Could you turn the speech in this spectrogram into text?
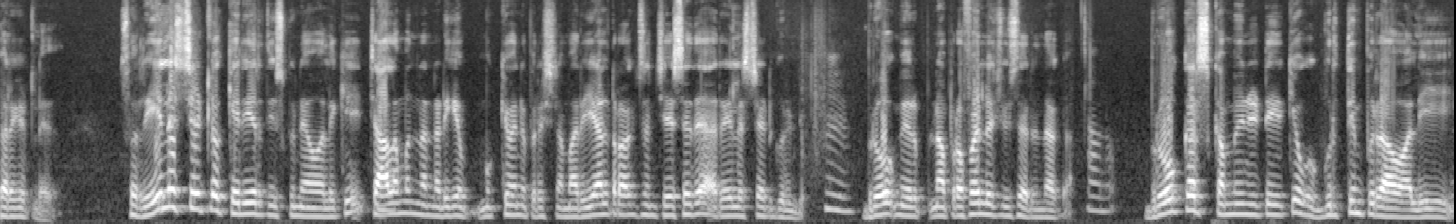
పెరగట్లేదు. సో రియల్ ఎస్టేట్లో కెరియర్ తీసుకునే వాళ్ళకి చాలామంది నన్ను అడిగే ముఖ్యమైన ప్రశ్న మా రియాల్టర్ ఆక్సిజన్ చేసేదే ఆ రియల్ ఎస్టేట్ గురించి. బ్రో మీరు నా ప్రొఫైల్లో చూశారు ఇందాక. బ్రోకర్స్ కమ్యూనిటీకి ఒక గుర్తింపు రావాలి.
